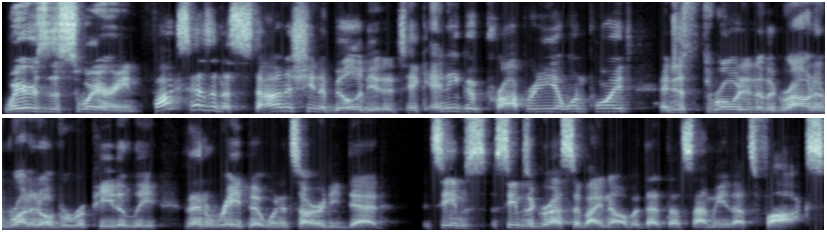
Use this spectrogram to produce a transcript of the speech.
Where's the swearing? Fox has an astonishing ability to take any good property at one point and just throw it into the ground and run it over repeatedly, then rape it when it's already dead. It seems seems aggressive, I know, but that, that's not me, that's Fox.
